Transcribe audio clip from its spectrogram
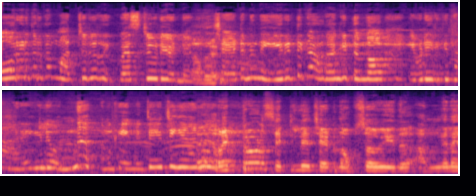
ഓരോരുത്തർക്കും മറ്റൊരു റിക്വസ്റ്റ് കൂടി ഉണ്ട്. ചേട്ടന് നേരിട്ട് കാണാൻ കിട്ടുമ്പോ ഇവിടെ ഇരിക്കുന്ന ആരെങ്കിലും ഒന്ന് നമുക്ക് ഇമിറ്റേറ്റ് ചെയ്യാൻ റെട്രോ സെറ്റിൽ ചേട്ടൻ ഒബ്സർവ് ചെയ്ത് അങ്ങനെ.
